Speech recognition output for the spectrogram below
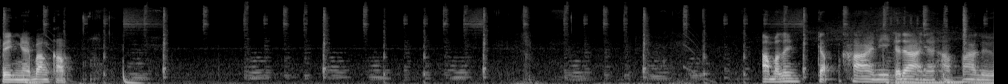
เป็นไงบ้างครับ เอามาเล่นกับค่ายนี้ก็ได้นะครับหรือ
